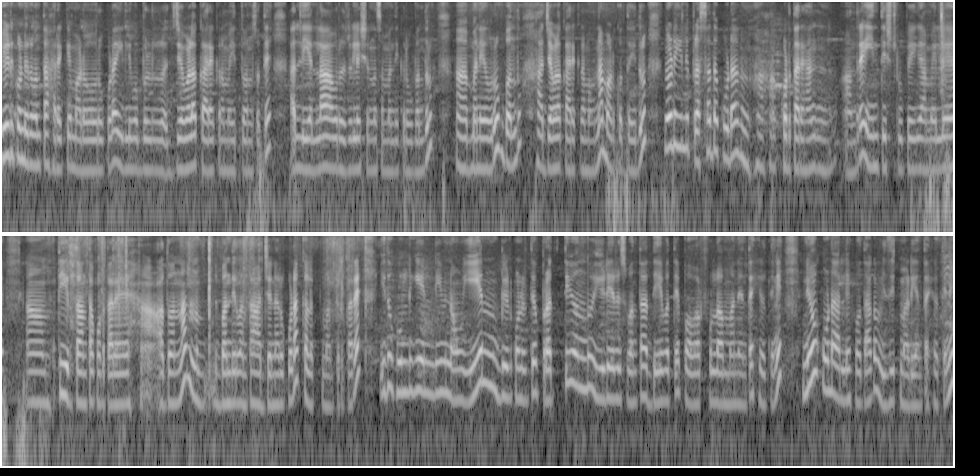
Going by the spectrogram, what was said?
ಬೇಡಿಕೊಂಡಿರುವಂಥ ಹರಕೆ ಮಾಡುವವರು ಕೂಡ ಇಲ್ಲಿ ಒಬ್ಬರು ಜವಳ ಕಾರ್ಯಕ್ರಮ ಇತ್ತು ಅನಿಸುತ್ತೆ. ಅಲ್ಲಿ ಎಲ್ಲ ಅವರ ರಿಲೇಷನ್ ಸಂಬಂಧಿಕರು ಬಂದರು. ಮನೆಯವರು ಬಂದು ಆ ಜವಳ ಕಾರ್ಯಕ್ರಮವನ್ನು ಮಾಡ್ಕೋತಾ ಇದ್ದರು ನೋಡಿ, ಇಲ್ಲಿ ಪ್ರಸಾದ ಕೂಡ ಕೊಡ್ತಾರೆ. ಅಂದರೆ ಇಂತಿಷ್ಟು ರೂಪಾಯಿಗೆ ಆಮೇಲೆ ತೀರ್ಥ ಅಂತ ಕೊಡ್ತಾರೆ. ಅದನ್ನು ಬಂದಿರುವಂತಹ ಜನರು ಕೂಡ ಕಲೆಕ್ಟ್ ಮಾಡ್ತಿರ್ತಾರೆ. ಇದು ಹುಲ್ಲಿಗೆಯಲ್ಲಿ ನಾವು ಏನು ಬೀಳ್ಕೊಂಡಿರ್ತೀವಿ ಪ್ರತಿಯೊಂದು ಈಡೇರಿಸುವಂಥ ದೇವತೆ ಪವರ್ಫುಲ್ ಅಮ್ಮನೆ ಅಂತ ಹೇಳ್ತೀನಿ. ನೀವು ಕೂಡ ಅಲ್ಲಿ ಹೋದಾಗ ವಿಸಿಟ್ ಮಾಡಿ ಅಂತ ಹೇಳ್ತೀನಿ.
